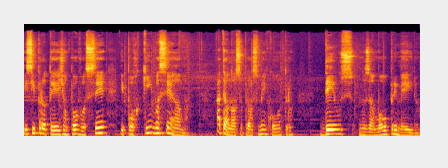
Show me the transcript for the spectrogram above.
e se protejam por você e por quem você ama. Até o nosso próximo encontro. Deus nos amou primeiro.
